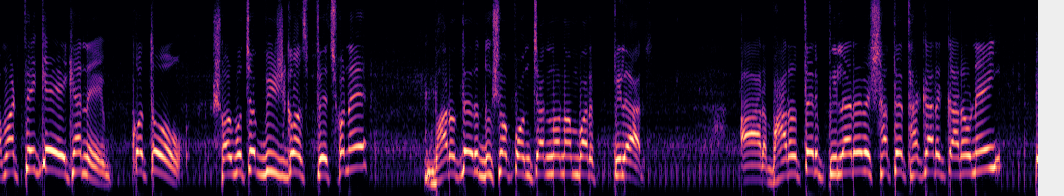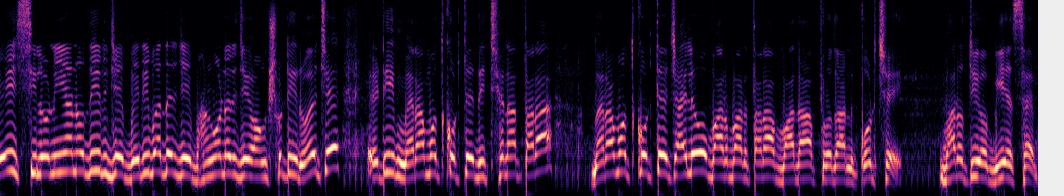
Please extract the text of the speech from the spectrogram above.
আমার থেকে এখানে কত? সর্বোচ্চ বিশ গজ পেছনে ভারতের দুশো পঞ্চান্ন নম্বর পিলার। আর ভারতের পিলারের সাথে থাকার কারণেই এই সিলোনিয়া নদীর যে বেরিবাদের যে ভাঙনের যে অংশটি রয়েছে, এটি মেরামত করতে দিচ্ছে না তারা। মেরামত করতে চাইলেও বারবার তারা বাধা প্রদান করছে ভারতীয় বিএসএফ।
